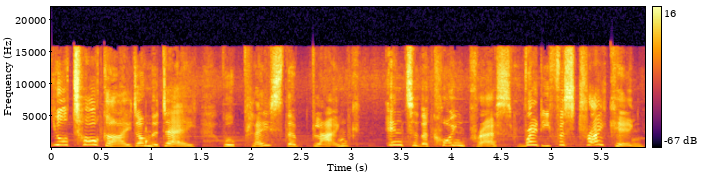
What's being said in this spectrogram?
Your tour guide on the day will place the blank into the coin press ready for striking.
